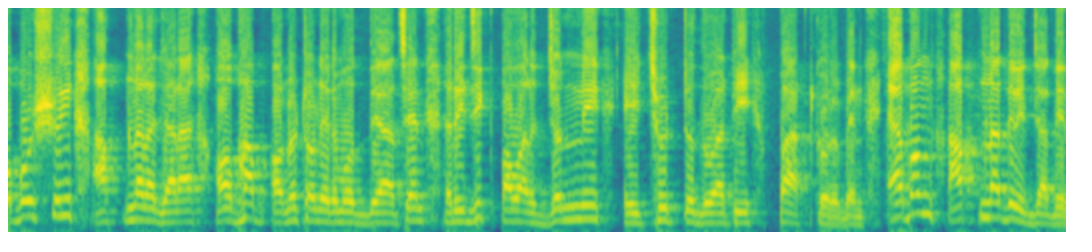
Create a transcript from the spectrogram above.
অবশ্যই আপনারা যারা অভাব অনটনের মধ্যে আছেন। রিজিক পাওয়ার জন্যে এই ছোট্ট দোয়াটি পাঠ করবেন এবং আপনাদের যাদের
